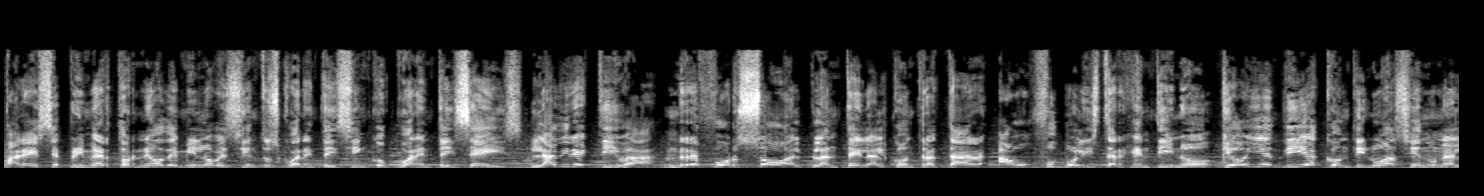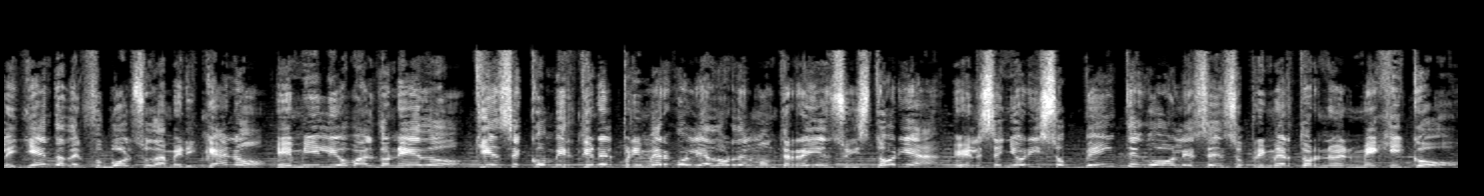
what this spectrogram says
Para ese primer torneo de 1945 46, la directiva reforzó al plantel al contratar a un futbolista argentino que hoy en día continúa siendo una leyenda del fútbol sudamericano, Emilio Baldonedo, quien se convirtió en el primer goleador del Monterrey en su historia. El señor hizo 20 goles en su primer torneo en México.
